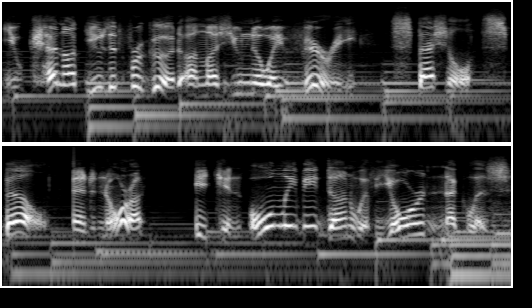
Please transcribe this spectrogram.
You cannot use it for good unless you know a very special spell. And Nora, it can only be done with your necklace.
